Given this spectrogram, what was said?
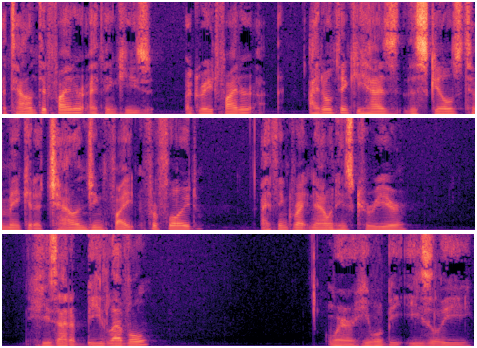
a talented fighter. I think he's a great fighter. I don't think he has the skills to make it a challenging fight for Floyd. I think right now in his career, he's at a B level where he will be easily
